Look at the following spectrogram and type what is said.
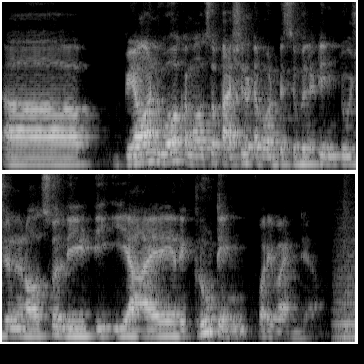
Uh, beyond work, I'm also passionate about disability inclusion and also lead DEI recruiting for EY India.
